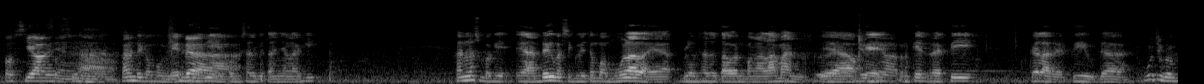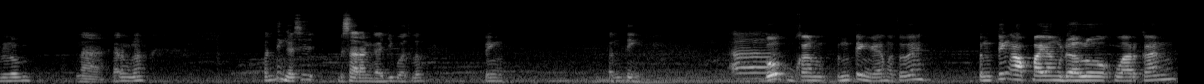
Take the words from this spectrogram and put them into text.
sosialnya. Sosial. nah kan udah ngomongin Beda. ini kalau misalnya gue tanya lagi kan lo sebagai ya Andre masih gue hitung pemula lah ya belum satu tahun pengalaman Gue ya oke junior. mungkin Revi oke lah Revi udah gue juga belum nah sekarang gue bilang penting gak sih besaran gaji buat lo Penting. penting Eh, Gue bukan penting ya maksudnya. Penting apa yang udah lo keluarkan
